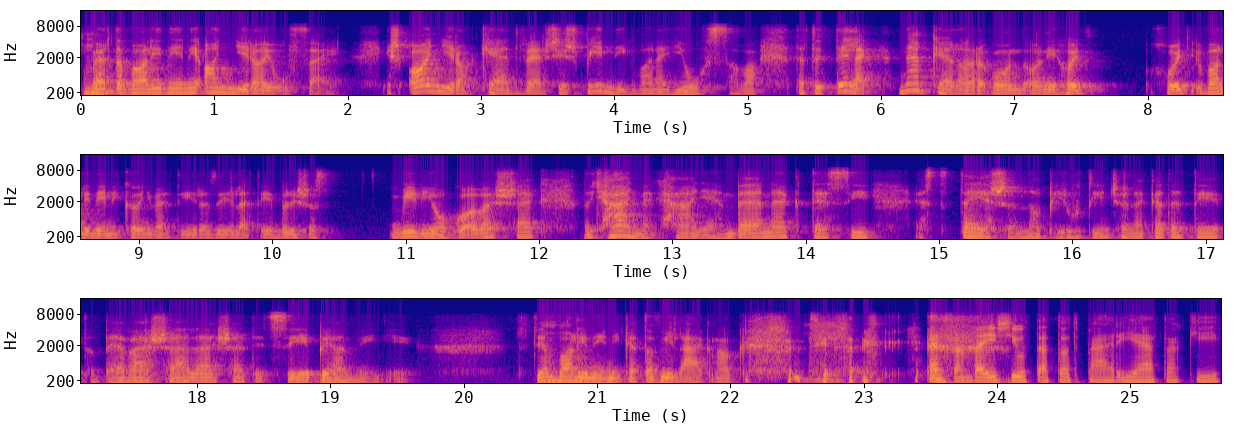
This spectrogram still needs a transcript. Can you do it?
Mert a Vali néni annyira jó fej, és annyira kedves, és mindig van egy jó szava. Tehát, hogy tényleg nem kell arra gondolni, hogy, hogy Vali néni könyvet ír az életéből, és azt milliók olvassák, de hogy hány meg hány embernek teszi ezt a teljesen napi rutin cselekedetét, a bevásárlását egy szép élményé. Tehát ilyen valinéniket a világnak. Tényleg. Eszembe is juttatott pár ilyet, aki,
